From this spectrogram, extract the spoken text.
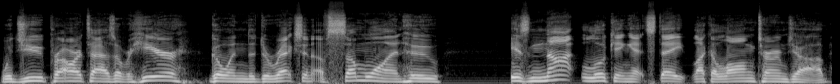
would you prioritize over here, go in the direction of someone who is not looking at state like a long term job?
